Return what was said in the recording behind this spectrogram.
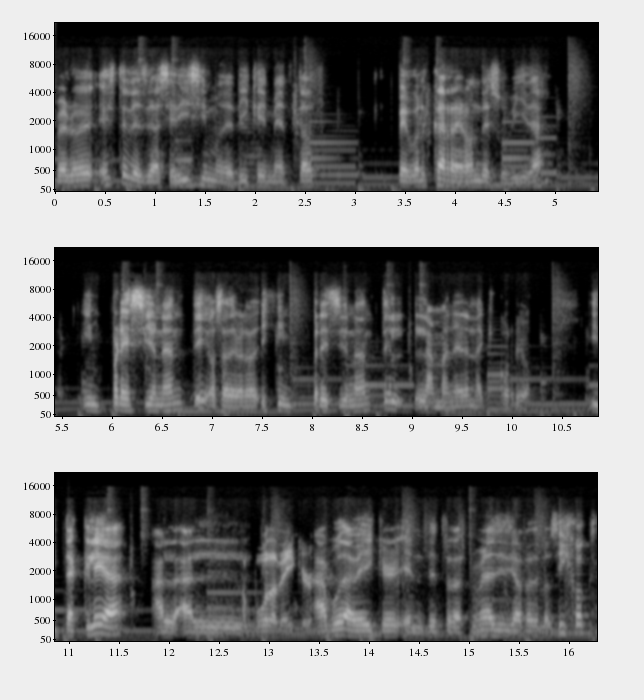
Pero este desgraciadísimo de DK Metcalf pegó el carrerón de su vida. Impresionante, o sea, de verdad, impresionante la manera en la que corrió. Y taclea al, al a Buda Baker, a Buda Baker en, dentro de las primeras 10 yardas de los Seahawks.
